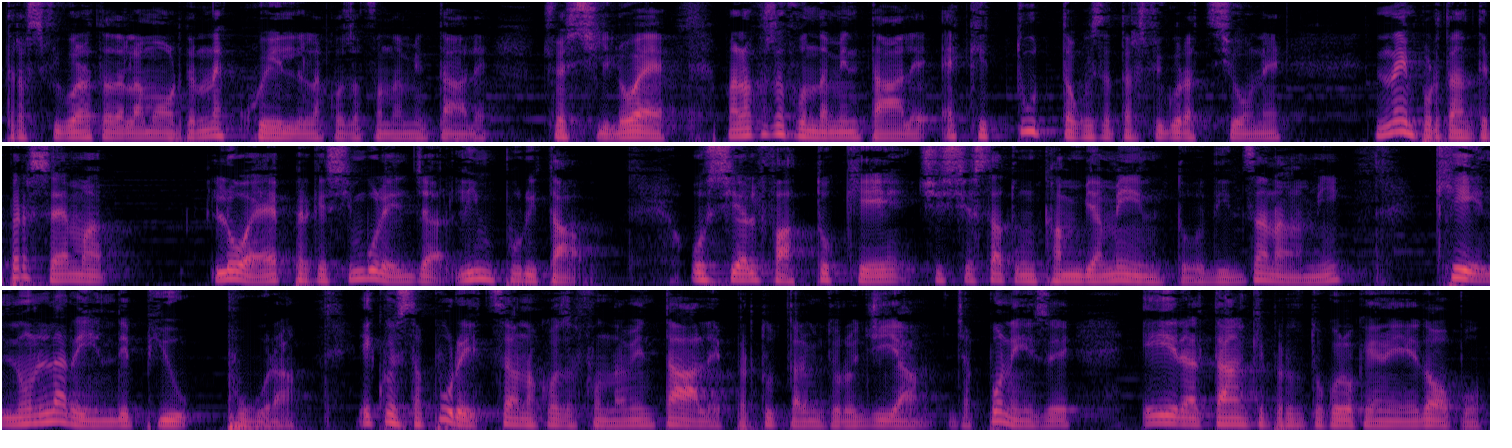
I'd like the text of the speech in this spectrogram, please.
trasfigurata dalla morte, non è quella la cosa fondamentale, cioè sì lo è, ma la cosa fondamentale è che tutta questa trasfigurazione non è importante per sé, ma lo è perché simboleggia l'impurità, ossia il fatto che ci sia stato un cambiamento di Zanami che non la rende più pura. E questa purezza è una cosa fondamentale per tutta la mitologia giapponese e in realtà anche per tutto quello che viene dopo.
